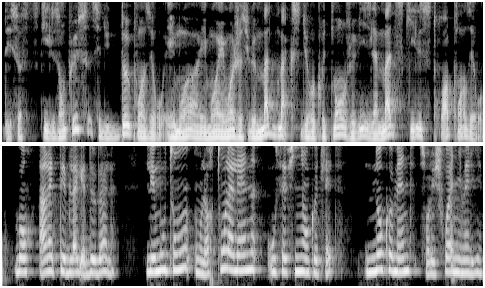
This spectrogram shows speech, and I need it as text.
Des soft skills en plus, c'est du 2.0. Et moi, et moi, et moi, je suis le Mad Max du recrutement, je vise la Mad Skills 3.0. Bon, arrête tes blagues à deux balles. Les moutons, on leur tond la laine ou ça finit en côtelette. No comment sur les choix animaliers.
